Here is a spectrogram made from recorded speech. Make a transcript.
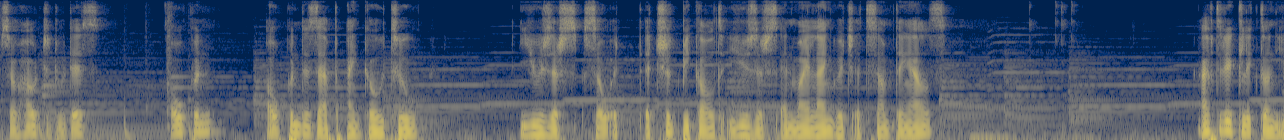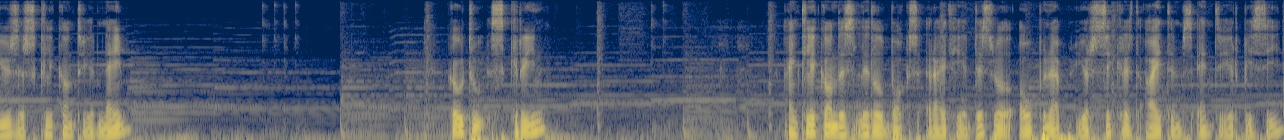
So how to do this? Open, open this app and go to users. So it, it should be called users. In my language it's something else. After you clicked on users, click onto your name go to screen and click on this little box right here. This will open up your secret items into your PC.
